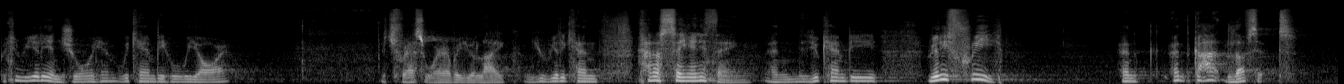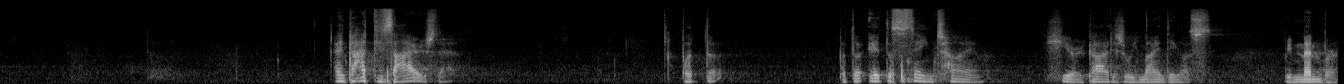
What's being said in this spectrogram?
We can really enjoy Him. We can be who we are. You dress wherever you like. You really can kind of say anything. And you can be really free. And and God loves it. And God desires that. But, the, but the, at the same time, here, God is reminding us remember,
